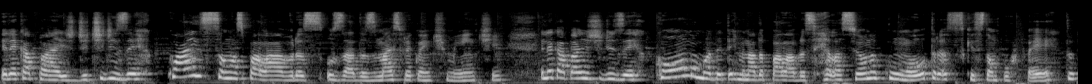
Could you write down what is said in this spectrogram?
Ele é capaz de te dizer quais são as palavras usadas mais frequentemente. Ele é capaz de te dizer como uma determinada palavra se relaciona com outras que estão por perto.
